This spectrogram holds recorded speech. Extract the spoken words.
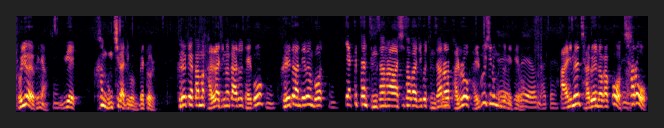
돌려요 그냥 위에 큰 뭉치 가지고 맷돌 그렇게 까면 갈라지면 까도 되고 음. 그래도 안 되면 뭐 깨끗한 등산화 씻어가지고 등산화를 발로 밟으시는 분도 네, 계세요. 그래요. 맞아요. 아니면 자루에 넣어갖고 차로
